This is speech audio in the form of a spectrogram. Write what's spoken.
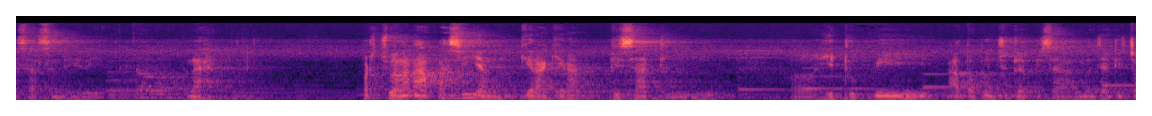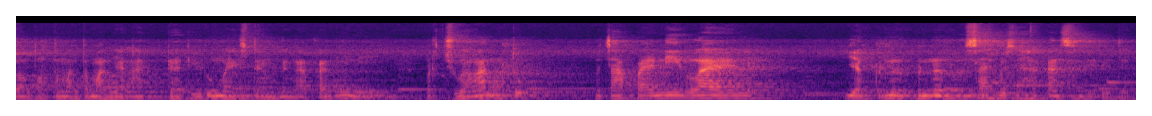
Elsa sendiri. Betul. Nah, perjuangan apa sih yang kira-kira bisa dihidupi ataupun juga bisa menjadi contoh teman-teman yang ada di rumah yang sedang mendengarkan ini? Perjuangan untuk mencapai nilai yang benar-benar saya usahakan sendiri tuh.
